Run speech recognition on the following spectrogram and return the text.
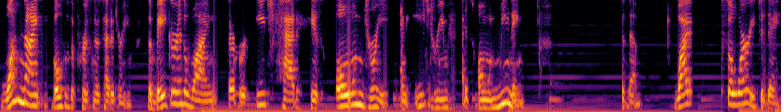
One night, both of the prisoners had a dream. The baker and the wine server each had his own dream, and each dream had its own meaning. To them, why so worried today?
